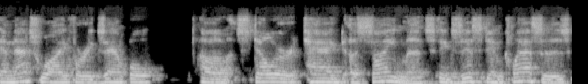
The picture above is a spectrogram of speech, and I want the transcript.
And that's why, for example, um, STLR tagged assignments exist in classes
